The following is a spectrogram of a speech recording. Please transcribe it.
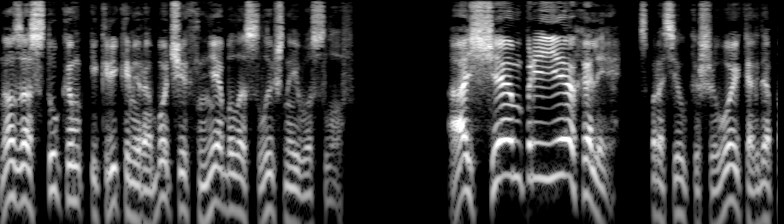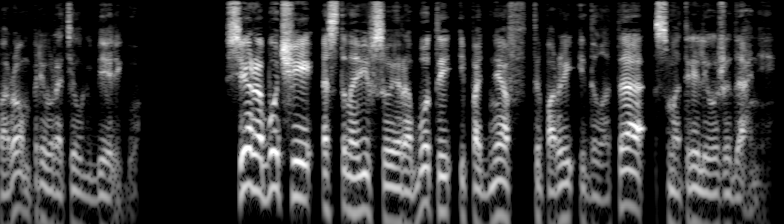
но за стуком и криками рабочих не было слышно его слов. — А с чем приехали? — спросил Кошевой, когда паром превратил к берегу. Все рабочие, остановив свои работы и подняв топоры и долота, смотрели в ожидании.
